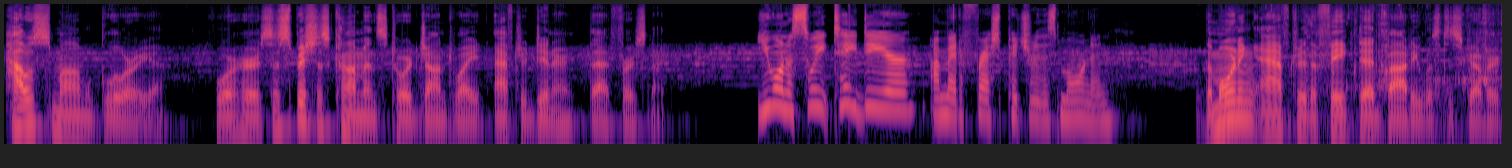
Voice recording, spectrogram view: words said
House Mom Gloria, for her suspicious comments toward John Dwight after dinner that first night. You want a sweet tea, dear? I made a fresh pitcher this morning. The morning after the fake dead body was discovered,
